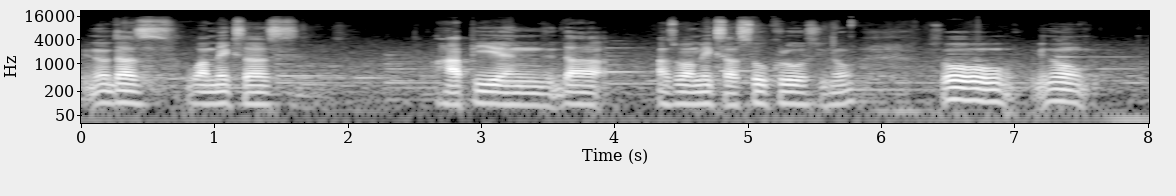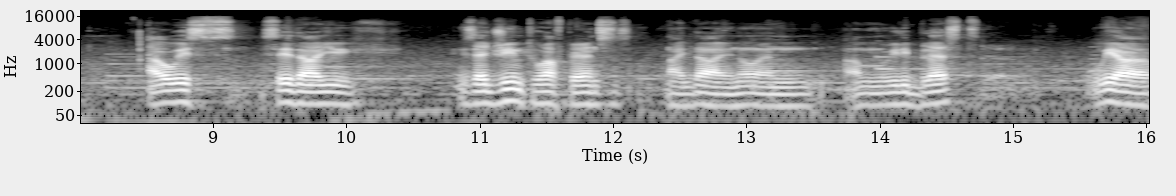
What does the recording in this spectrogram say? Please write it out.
you know that's what makes us happy, and that as well makes us so close, you know. So you know, I always say that you, it's a dream to have parents like that, you know, and I'm really blessed. We are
